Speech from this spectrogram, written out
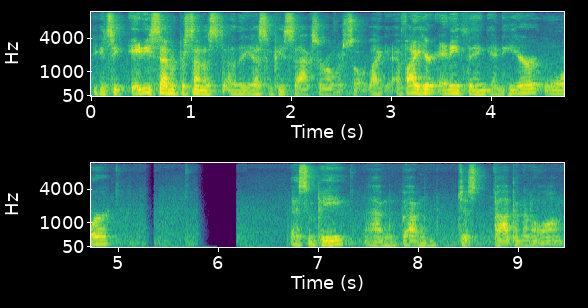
you can see 87% of the S&P stocks are oversold. Like if I hear anything in here or S&P, I'm, I'm just popping it along.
